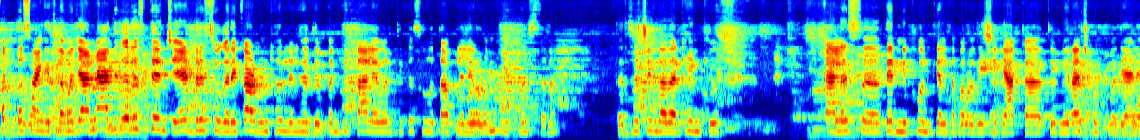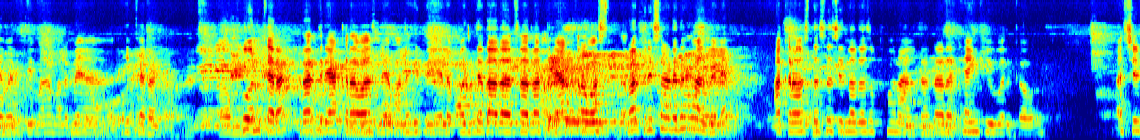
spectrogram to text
पत्ता सांगितला. म्हणजे आम्ही आधीगरच त्यांचे ॲड्रेस वगैरे काढून ठेवलेले होते पण तिथं आल्यावरती कसं होतं आपल्याला एवढं माहीत नसतं ना. तर सचिन दादा थँक्यू कालच त्यांनी फोन केला होता परवा दिवशी की अक्का तुम्ही राजकोटमध्ये आल्यावरती मग आम्हाला मॅ हे करा. फोन करा. रात्री अकरा वाजले आम्हाला इथे यायला. पण त्या दादाचा रात्री अकरा वाजता रात्री साडेदहा वाजलेले. अकरा वाजता सचिन दादाचा फोन आला होता दादा थँक्यू बरं का असे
